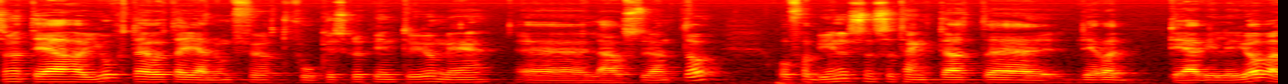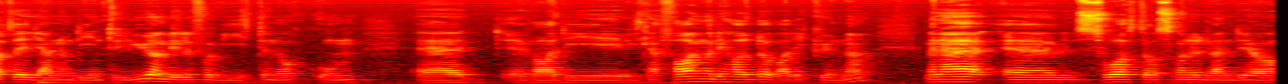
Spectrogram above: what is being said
Sånn at det jeg har gjort, er at jeg har gjennomført fokusgruppeintervjuer med eh, lærerstudenter. Og fra begynnelsen så tenkte jeg at eh, det var det jeg ville gjøre. At jeg gjennom de intervjuene ville få vite nok om de, hvilke erfaringer de hadde, og hva de kunne. Men jeg eh, så at det også var nødvendig å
